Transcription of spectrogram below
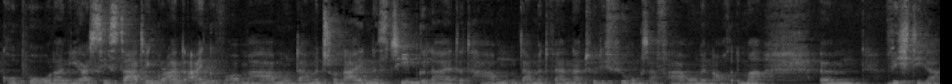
Gruppe oder ein ERC Starting Grant eingeworben haben und damit schon ein eigenes Team geleitet haben. Und damit werden natürlich Führungserfahrungen auch immer ähm, wichtiger.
